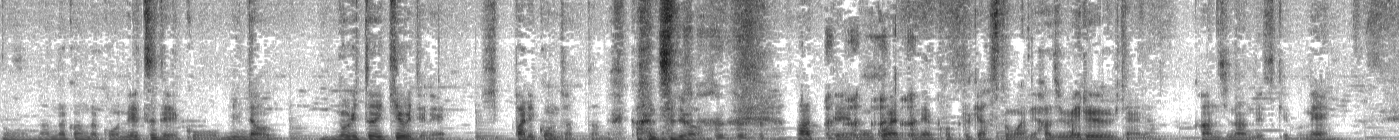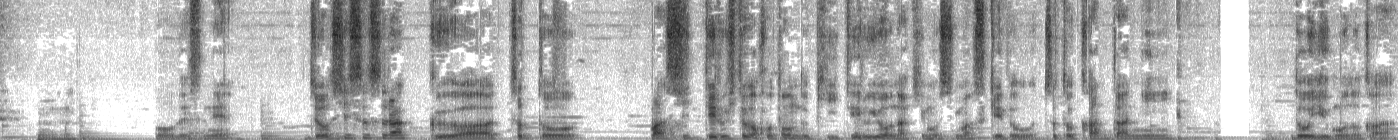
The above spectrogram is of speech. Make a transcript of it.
そう、なんだかんだこう熱でこうみんなをノリと勢いでね、引っ張り込んじゃった感じでは あって、もうこうやってね、ポッドキャストまで始めるみたいな感じなんですけどね。うん。そうですね。ジョーシススラックはちょっと、まあ知ってる人がほとんど聞いてるような気もしますけど、ちょっと簡単にどういうものか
